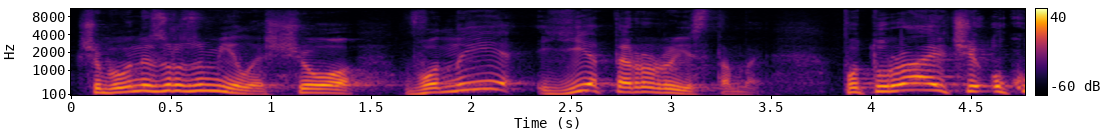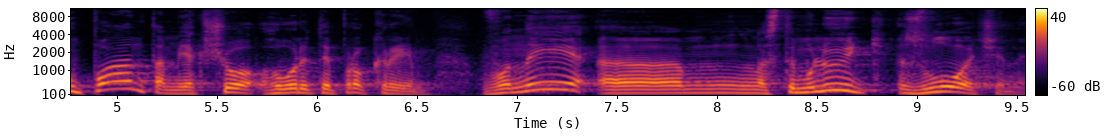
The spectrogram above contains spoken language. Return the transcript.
щоб вони зрозуміли, що вони є терористами. Потураючи окупантам, якщо говорити про Крим, вони ем, стимулюють злочини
